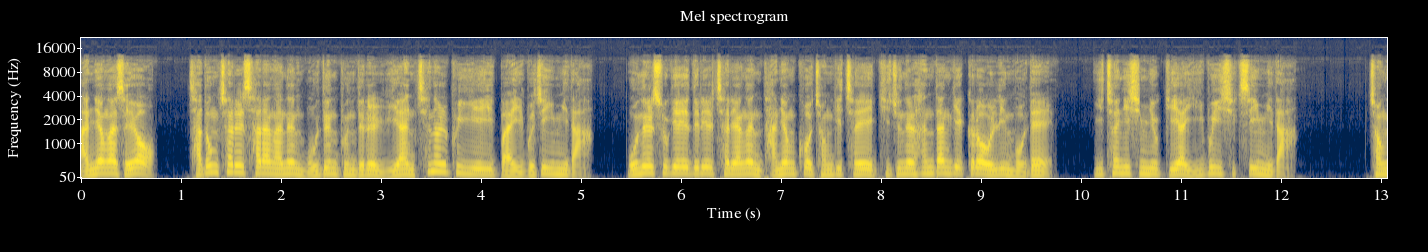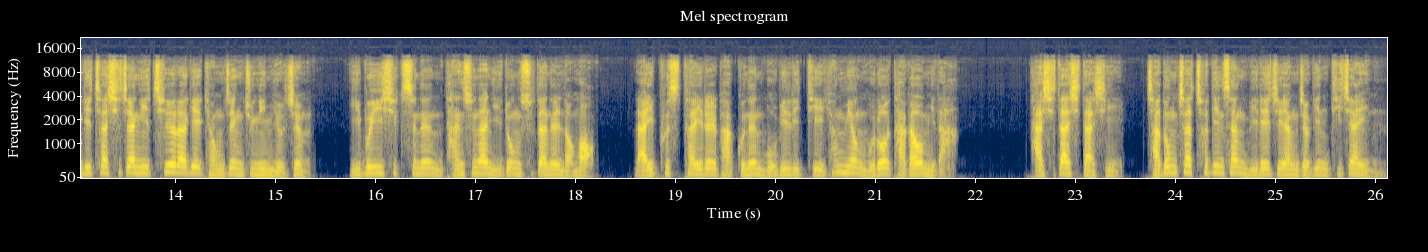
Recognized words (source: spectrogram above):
안녕하세요. 자동차를 사랑하는 모든 분들을 위한 채널 VA5G입니다. 오늘 소개해드릴 차량은 단연코 전기차의 기준을 한 단계 끌어올린 모델 2026 기아 EV6입니다. 전기차 시장이 치열하게 경쟁 중인 요즘 EV6는 단순한 이동 수단을 넘어 라이프 스타일을 바꾸는 모빌리티 혁명으로 다가옵니다. 다시 다시 다시 자동차 첫인상 미래지향적인 디자인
